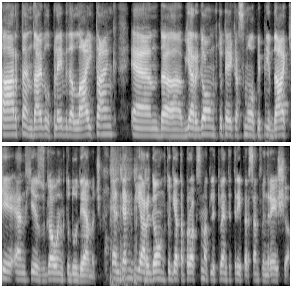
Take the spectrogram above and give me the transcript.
Art and I will play with a light tank, and uh, we are going to take a small PP Daki and he is going to do damage, and then we are going to get approximately 23% win ratio.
